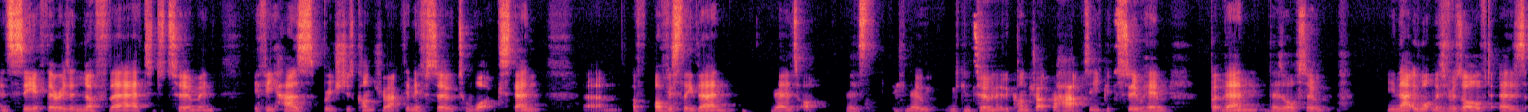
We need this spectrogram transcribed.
and see if there is enough there to determine if he has breached his contract and if so, to what extent. Um, obviously, then there's there's you know you can terminate the contract perhaps and you could sue him, but then there's also United want this resolved as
